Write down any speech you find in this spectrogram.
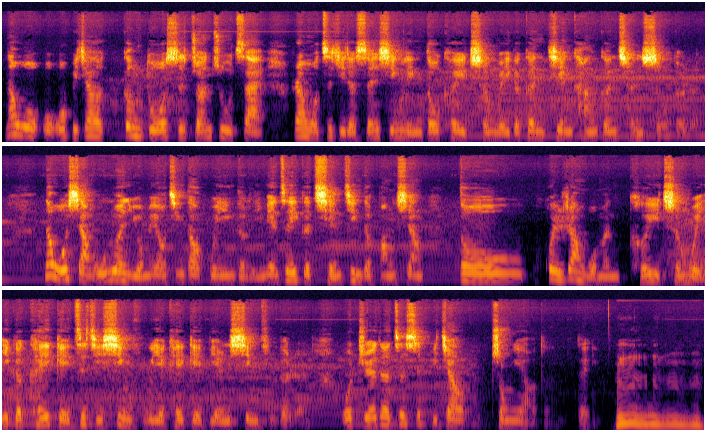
那我我我比较更多是专注在让我自己的身心灵都可以成为一个更健康、更成熟的人。那我想，无论有没有进到婚姻的里面，这一个前进的方向，都会让我们可以成为一个可以给自己幸福，也可以给别人幸福的人。我觉得这是比较重要的。对，嗯嗯嗯嗯，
